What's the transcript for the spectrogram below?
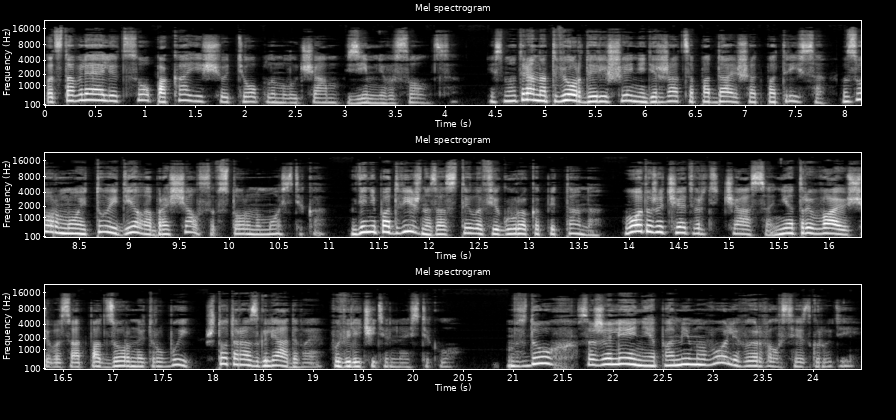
подставляя лицо пока еще теплым лучам зимнего солнца. Несмотря на твердое решение держаться подальше от Патриса, взор мой то и дело обращался в сторону мостика где неподвижно застыла фигура капитана. Вот уже четверть часа, не отрывающегося от подзорной трубы, что-то разглядывая в увеличительное стекло. Вздох, сожаление помимо воли вырвался из груди.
